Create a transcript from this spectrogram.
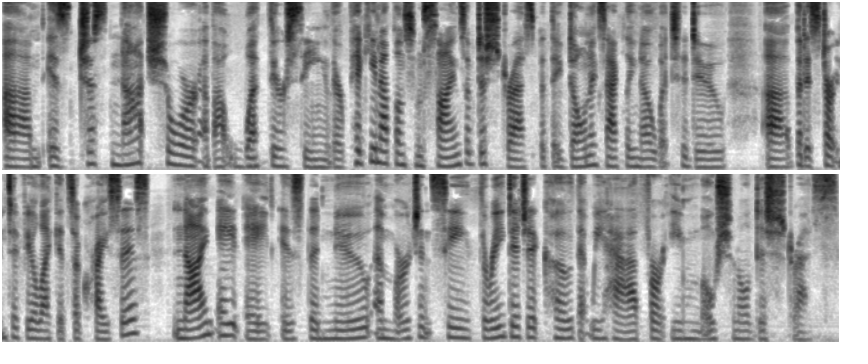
um, is just not sure about what they're seeing, they're picking up on some signs of distress, but they don't exactly know what to do, uh, but it's starting to feel like it's a crisis. 988 is the new emergency three digit code that we have for emotional distress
